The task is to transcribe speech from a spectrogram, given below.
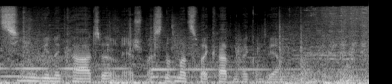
ziehen wir eine Karte und er schmeißt nochmal zwei Karten weg und wir haben gewonnen.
